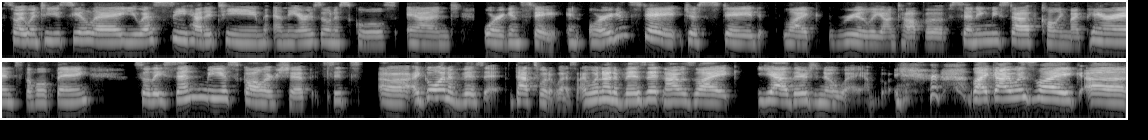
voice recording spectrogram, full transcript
So I went to UCLA, USC had a team, and the Arizona schools and Oregon State. And Oregon State just stayed like really on top of sending me stuff, calling my parents, the whole thing. So they send me a scholarship. It's, it's uh, I go on a visit. That's what it was. I went on a visit and I was like, yeah, there's no way I'm going here. like I was like, uh,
